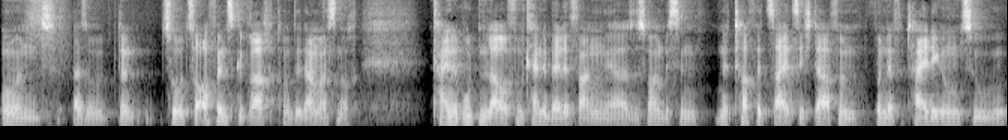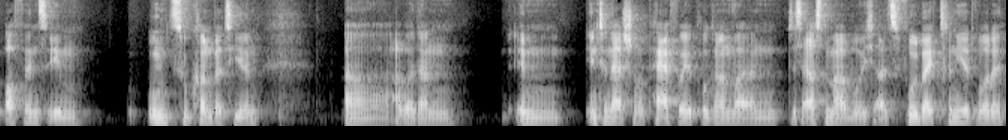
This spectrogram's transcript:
und also dann zur, zur Offense gebracht, konnte damals noch keine Routen laufen, keine Bälle fangen. Ja, also es war ein bisschen eine toffe Zeit, sich da von, von der Verteidigung zu Offense eben umzukonvertieren. Äh, aber dann im International Pathway Programm war dann das erste Mal, wo ich als Fullback trainiert wurde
